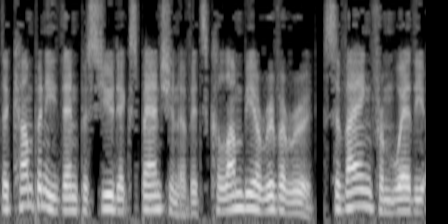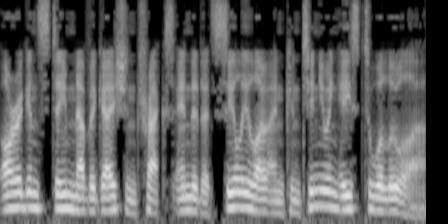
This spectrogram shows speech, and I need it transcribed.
The company then pursued expansion of its Columbia River route, surveying from where the Oregon steam navigation tracks ended at Celilo and continuing east to Wallula.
